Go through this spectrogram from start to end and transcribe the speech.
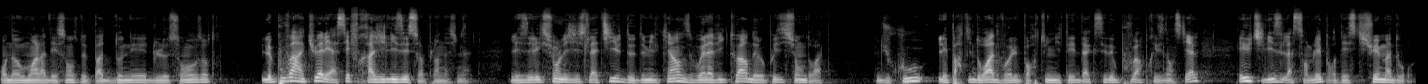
on a au moins la décence de ne pas donner de leçons aux autres. Le pouvoir actuel est assez fragilisé sur le plan national. Les élections législatives de 2015 voient la victoire de l'opposition de droite. Du coup, les partis de droite voient l'opportunité d'accéder au pouvoir présidentiel et utilisent l'Assemblée pour destituer Maduro.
